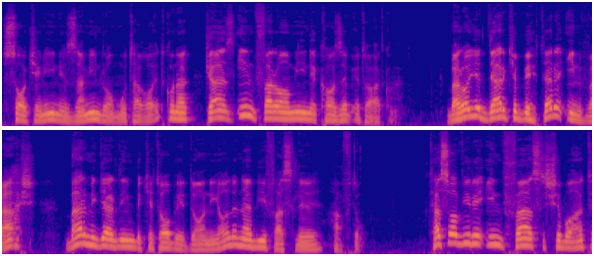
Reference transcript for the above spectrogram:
ساکنین زمین را متقاعد کند که از این فرامین کاذب اطاعت کنند. برای درک بهتر این وحش برمیگردیم به کتاب دانیال نبی فصل هفتم. تصاویر این فصل شباهت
